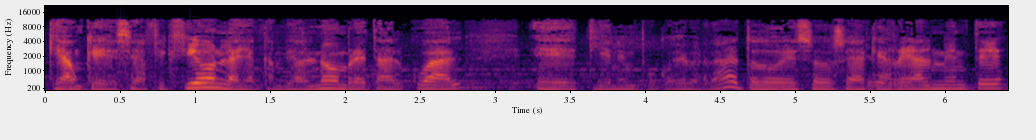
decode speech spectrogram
Que aunque sea ficción, le hayan cambiado el nombre, tal cual, eh, tiene un poco de verdad todo eso. O sea, que realmente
